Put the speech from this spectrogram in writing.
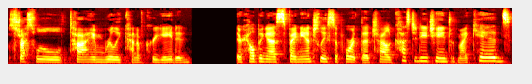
stressful time really kind of created. They're helping us financially support the child custody change with my kids,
